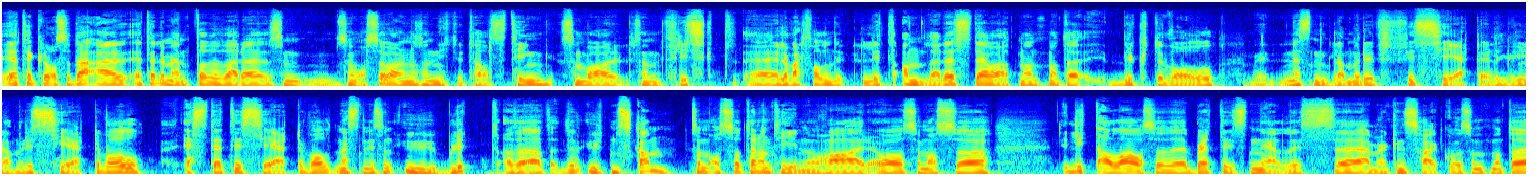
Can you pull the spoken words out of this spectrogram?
jeg tenker også Det er et element av det der som, som også var noen sånn 90-tallsting som var liksom friskt, eh, eller i hvert fall litt annerledes. Det var at man på en måte brukte vold, nesten glamorifiserte eller glamoriserte vold. Estetiserte vold, nesten litt sånn ublutt. Altså, uten skam. Som også Tarantino har, og som også litt à la også Brett Easton Ellis uh, American Psycho, som på en måte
